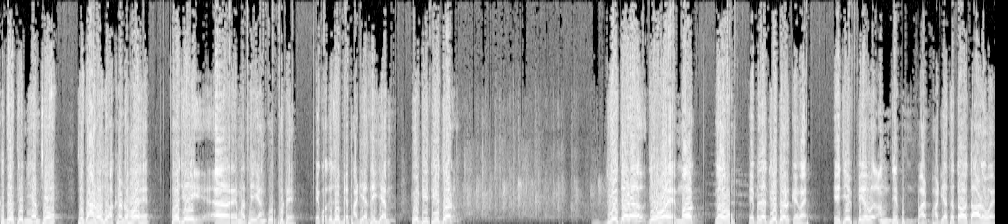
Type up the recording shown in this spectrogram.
કુદરતી નિયમ છે. જે દાણો જો અખંડ હોય તો જ એમાંથી અંકુર ફૂટે. એક વખત જો બે ફાડિયા થઈ જાય કોઈ બી દ્વિદળ દ્વિદળ જે હોય, મગ, ઘઉં, એ બધા દ્વિદળ કહેવાય. એ જે બે આમ જે ફાડિયા થતા હોય, દાળ હોય,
